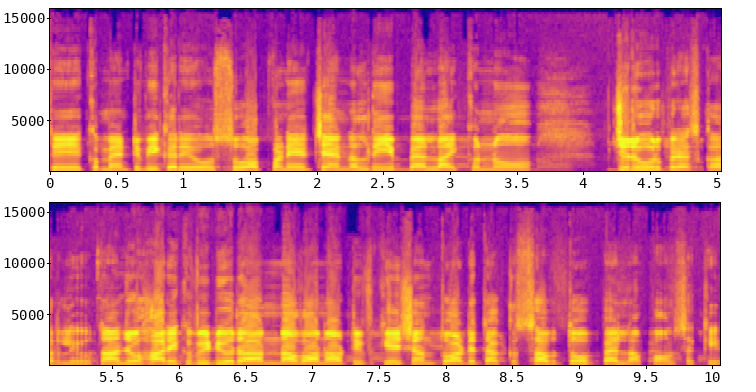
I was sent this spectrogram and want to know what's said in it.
ਤੇ ਕਮੈਂਟ ਵੀ ਕਰਿਓ, ਸੋ ਆਪਣੇ ਚੈਨਲ ਦੀ ਬੈਲ ਆਈਕਨ ਨੂੰ ਜਰੂਰ ਪ੍ਰੈਸ ਕਰ ਲਿਓ ਤਾਂ ਜੋ ਹਰ ਇੱਕ ਵੀਡੀਓ ਦਾ ਨਵਾਂ ਨੋਟੀਫਿਕੇਸ਼ਨ ਤੁਹਾਡੇ ਤੱਕ ਸਭ ਤੋਂ ਪਹਿਲਾਂ ਪਹੁੰਚ ਸਕੇ।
